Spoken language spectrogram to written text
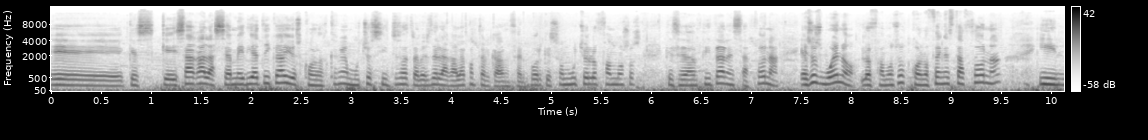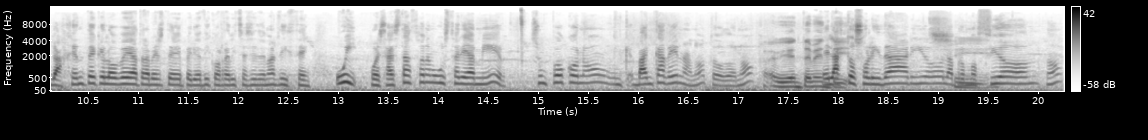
eh, que, es- que esa gala sea mediática y os conozcan en muchos sitios a través de la gala contra el cáncer, porque son muchos los famosos que se dan cita en esa zona. Eso es bueno, los famosos conocen esta zona y la gente que lo ve a través de periódicos, revistas y demás dicen, uy, pues a esta zona me gustaría a mí ir. Es un poco, ¿no? Va en cadena, ¿no? Todo, ¿no? Evidentemente. El acto solidario, la promoción, ¿no?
